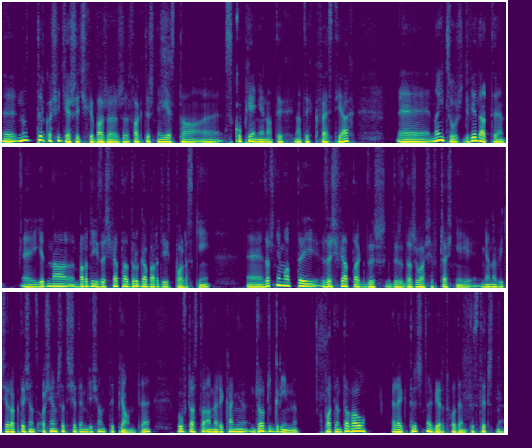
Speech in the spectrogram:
E, no tylko się cieszyć chyba, że, że faktycznie jest to skupienie na tych, na tych kwestiach. No i cóż, dwie daty. Jedna bardziej ze świata, druga bardziej z Polski. E, zaczniemy od tej ze świata, gdyż, gdyż zdarzyła się wcześniej, mianowicie rok 1875. Wówczas to Amerykanin George Green patentował elektryczne wiertło dentystyczne.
